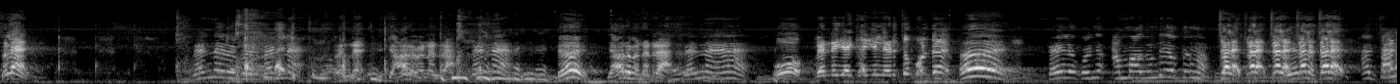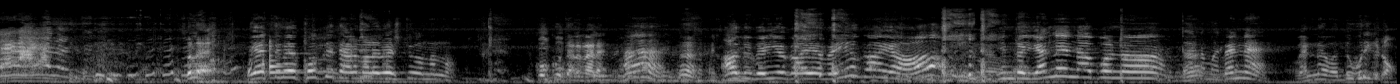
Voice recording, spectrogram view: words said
சொல்லு. வெண்ணெய் இருக்கு பாரு, வெண்ணெய். வெண்ணெய். யார வேணன்றா வெண்ணெய். யார வேணன்றா வெண்ணெய். ஓ வெண்ணையை கையில் எடுத்துக்கொண்டு. கையில கொஞ்சம் அம்மா துண்டு எடுத்துக்கணும். சொல்ல சொல்ல சொல்ல ஆ, தொடரா. சொல்லு. ஏற்கனவே கொக்கு தலைமையில வச்சுட்டு வந்துடணும். கொக்கு தலை மேல. ஆ, அது வெய்ய காய வெய்ய காயா? இந்த எண்ணெய் என்ன பண்ணும்? வெண்ணெய். வெண்ணெய் வந்து உருகிடும்.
